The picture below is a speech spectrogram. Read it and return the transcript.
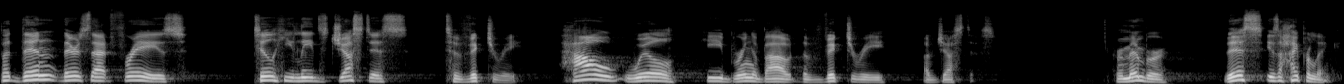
but then there's that phrase, till he leads justice to victory. How will he bring about the victory of justice? Remember, this is a hyperlink.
